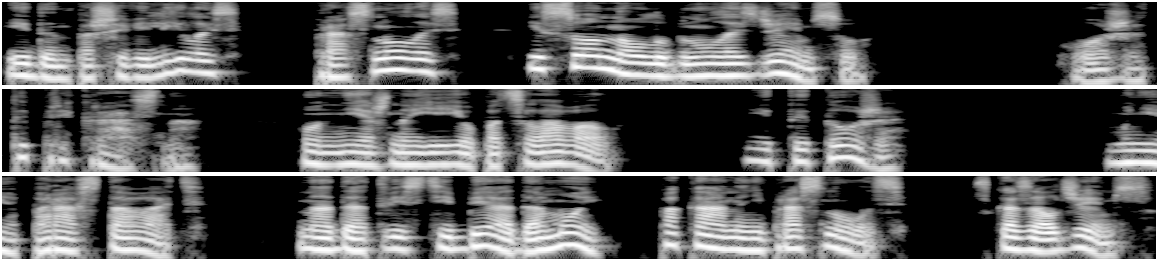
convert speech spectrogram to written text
Иден пошевелилась, проснулась и сонно улыбнулась Джеймсу. «Боже, ты прекрасна!» Он нежно ее поцеловал. «И ты тоже?» «Мне пора вставать. Надо отвезти Беа домой, пока она не проснулась», — сказал Джеймс.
